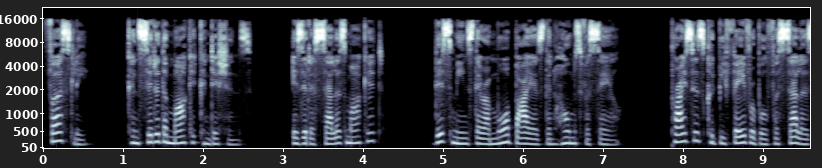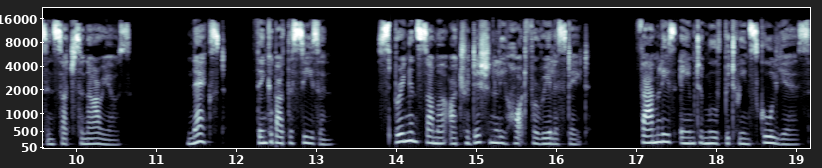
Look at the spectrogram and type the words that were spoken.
Firstly, consider the market conditions. Is it a seller's market? This means there are more buyers than homes for sale. Prices could be favorable for sellers in such scenarios. Next, think about the season. Spring and summer are traditionally hot for real estate. Families aim to move between school years.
